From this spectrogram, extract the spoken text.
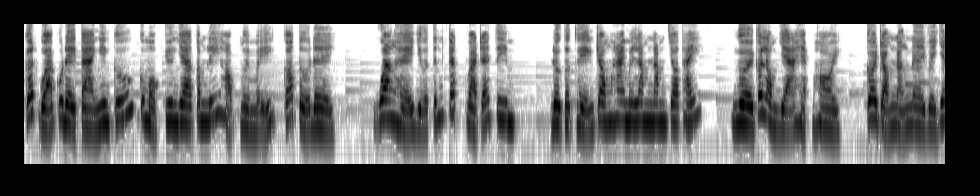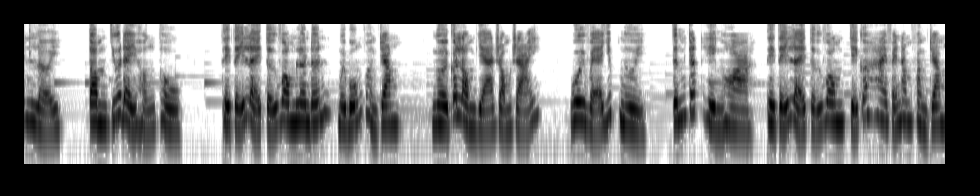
Kết quả của đề tài nghiên cứu của một chuyên gia tâm lý học người Mỹ có tựa đề Quan hệ giữa tính cách và trái tim được thực hiện trong 25 năm cho thấy người có lòng dạ hẹp hòi, coi trọng nặng nề về danh lợi, tâm chứa đầy hận thù, thì tỷ lệ tử vong lên đến 14%. Người có lòng dạ rộng rãi, vui vẻ giúp người, tính cách hiền hòa thì tỷ lệ tử vong chỉ có 2,5%.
